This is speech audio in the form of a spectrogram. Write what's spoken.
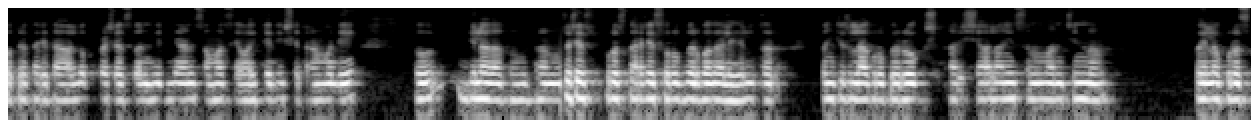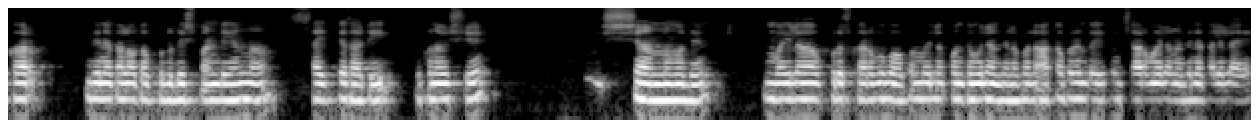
पत्रकारिता लोकप्रशासन विज्ञान समाजसेवा इत्यादी क्षेत्रांमध्ये तो दिला जातो मित्रांनो. तसेच पुरस्काराचे स्वरूप जर बघायला गेलं तर पंचवीस लाख रुपये रोख शाल आणि सन्मान चिन्ह. पहिला पुरस्कार देण्यात आला होता पु ल देशपांडे यांना साहित्यासाठी एकोणावीसशे शहाण्णवमध्ये. महिला पुरस्कार बघू आपण. महिला कोणत्या महिलांना दिला पहिला आतापर्यंत एकूण चार महिलांना देण्यात आलेला आहे.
